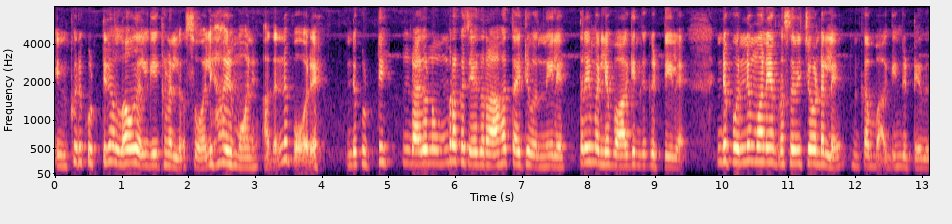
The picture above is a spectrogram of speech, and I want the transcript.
എനിക്കൊരു കുട്ടീനെ അള്ളാഹു നൽകിയിക്കണല്ലോ സോലിഹ ഒരു മോനെ. അതന്നെ പോരെ. എന്റെ കുട്ടി ഉണ്ടായതുകൊണ്ട് ഉമ്രൊക്കെ ചെയ്ത് റാഹത്തായിട്ട് വന്നില്ലേ ഇത്രയും വലിയ ഭാഗ്യം എനിക്ക് കിട്ടിയില്ലേ? എന്റെ പൊന്നും മോനെ ഞാൻ പ്രസവിച്ചുകൊണ്ടല്ലേ എനിക്ക് ആ ഭാഗ്യം കിട്ടിയത്?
